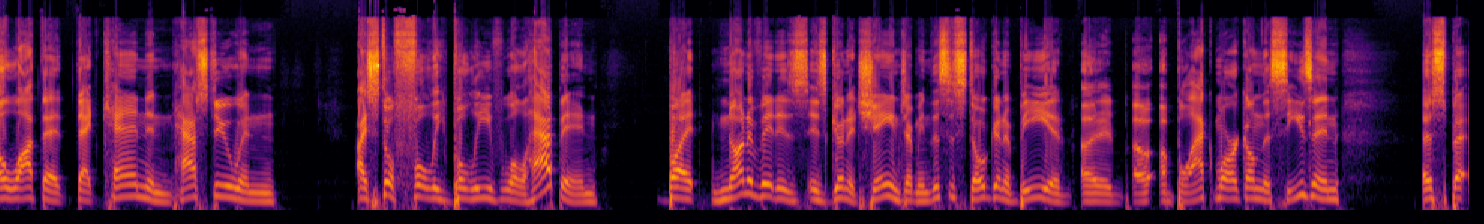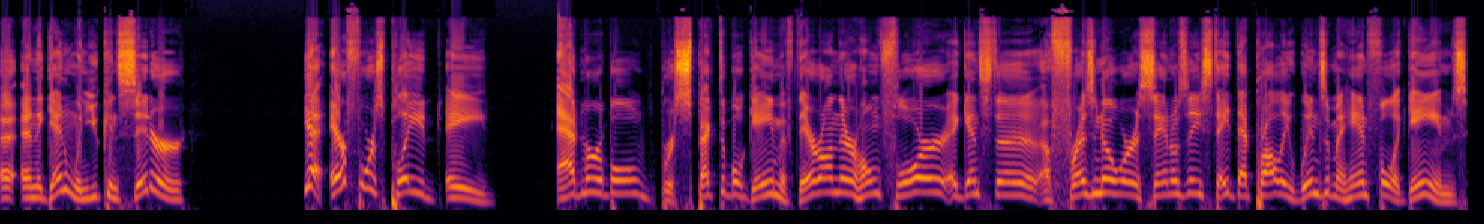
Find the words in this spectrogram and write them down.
a lot that that can and has to and I still fully believe will happen, but none of it is is going to change. I mean, this is still going to be a, a a black mark on the season. Uh, and again, when you consider, yeah, Air Force played a admirable, respectable game. If they're on their home floor against a, a Fresno or a San Jose State, that probably wins them a handful of games.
